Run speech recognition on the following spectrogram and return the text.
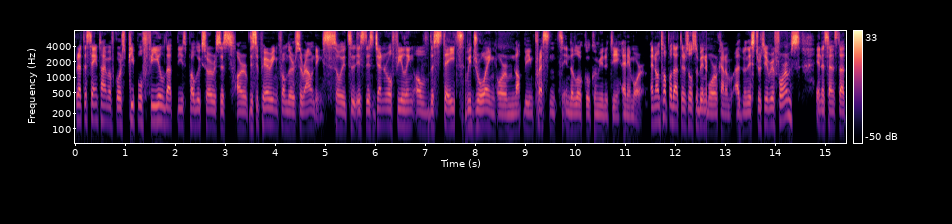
But at the same time, of course, people feel that these public services are disappearing from their surroundings. So it's, it's this general feeling of the state withdrawing or not being present in the local community anymore. And on top of that, there's also been more kind of administrative reforms in a sense that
